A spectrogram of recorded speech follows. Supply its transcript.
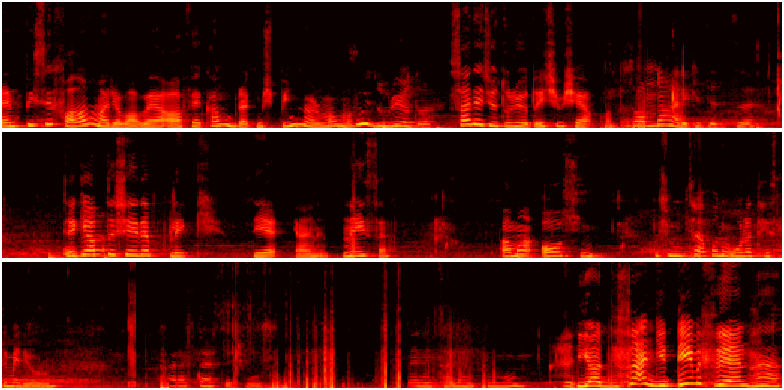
NPC falan mı acaba veya AFK mı bırakmış bilmiyorum ama duruyordu. sadece duruyordu hiçbir şey yapmadı. Sonunda hareket etti. Tek yaptığı şey de blik diye yani neyse. Ama olsun. Şimdi telefonu Uğur'a teslim ediyorum. Karakter seç Uğur. Ben İtalya mutluyum. Ya sen ciddi misin? Ha.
